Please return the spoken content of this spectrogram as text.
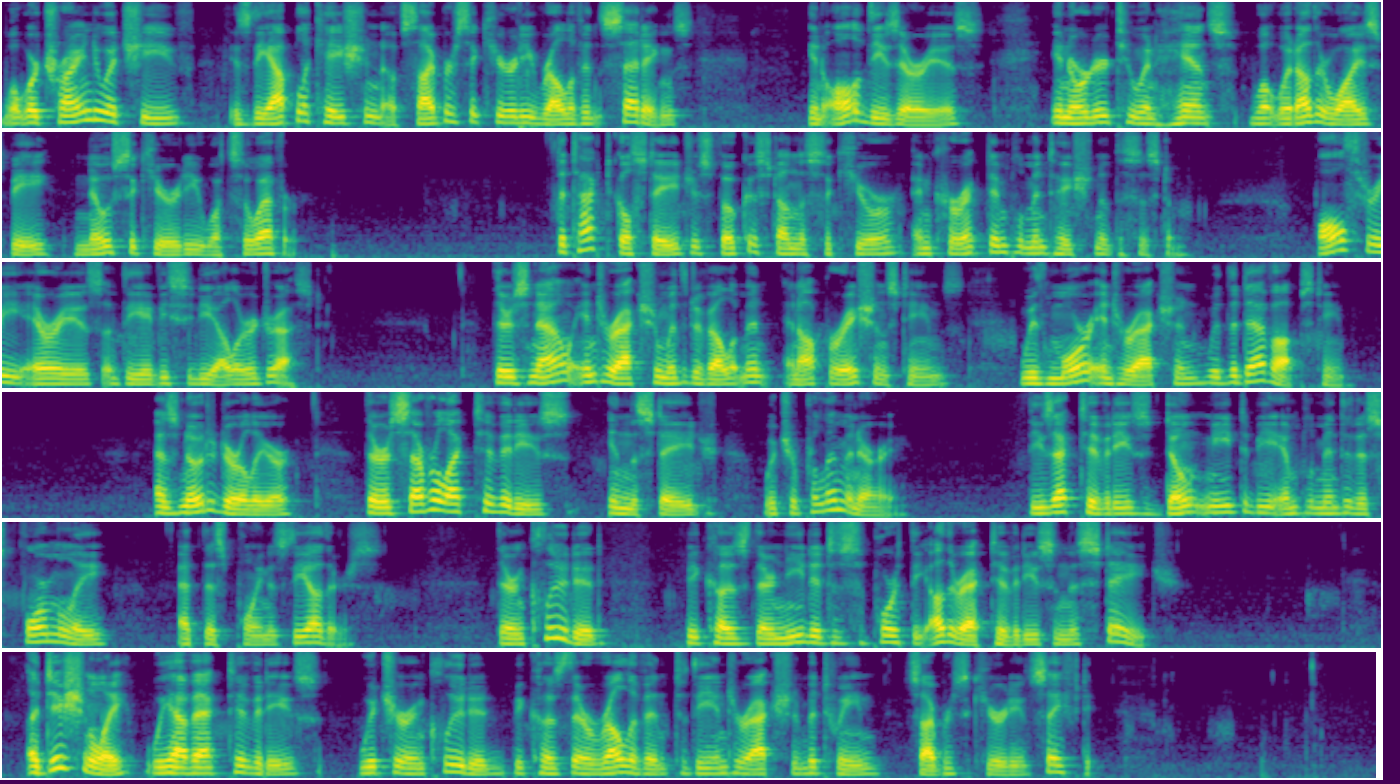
What we're trying to achieve is the application of cybersecurity relevant settings in all of these areas in order to enhance what would otherwise be no security whatsoever. The tactical stage is focused on the secure and correct implementation of the system. All three areas of the AVCDL are addressed. There's now interaction with development and operations teams, with more interaction with the DevOps team. As noted earlier, there are several activities in the stage which are preliminary. These activities don't need to be implemented as formally at this point as the others. They're included because they're needed to support the other activities in this stage. Additionally, we have activities which are included because they're relevant to the interaction between cybersecurity and safety.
